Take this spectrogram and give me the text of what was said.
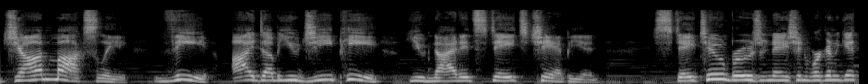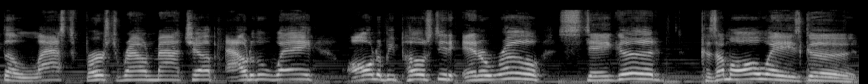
Jon Moxley, the IWGP United States Champion. Stay tuned, Bruiser Nation. We're going to get the last first round matchup out of the way, all to be posted in a row. Stay good, because I'm always good.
